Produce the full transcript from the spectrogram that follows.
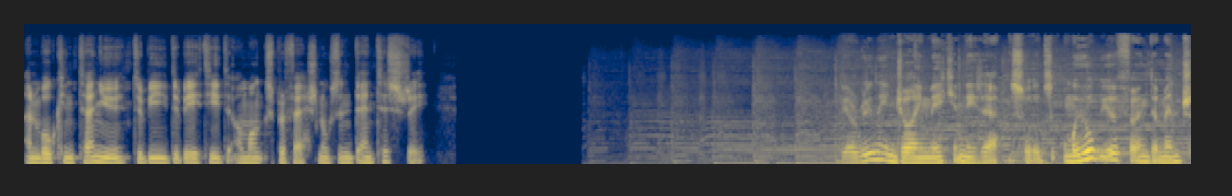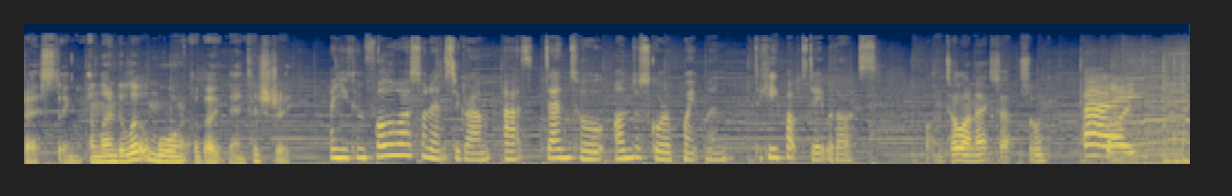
and will continue to be debated amongst professionals in dentistry. We are really enjoying making these episodes, and we hope you have found them interesting and learned a little more about dentistry. And you can follow us on Instagram at dental underscore appointment to keep up to date with us. But until our next episode, Bye. Bye.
